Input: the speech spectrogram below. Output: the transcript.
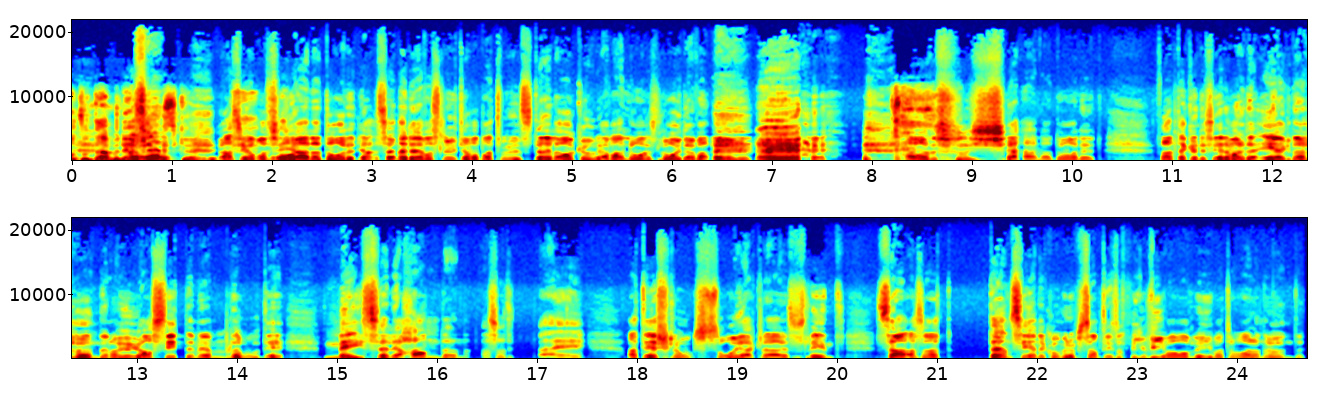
åt sånt där men det är askul. Alltså jag mådde så Ja. jävla dåligt. Jag, sen när det var slut, jag var bara tvungen att ställa och jag bara låg, låg där och bara Jag mådde så jävla dåligt. För allt jag kunde se det var den där egna hunden och hur jag sitter med en Mm. blodig mejsel i handen. Alltså, nej. Att det slog så jäkla slint. Alltså att den scenen kommer upp samtidigt som vi har avlivat våran hund.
